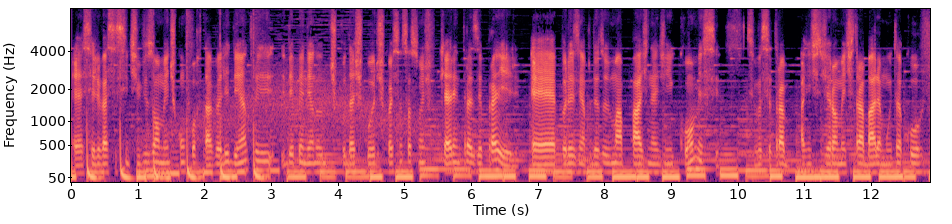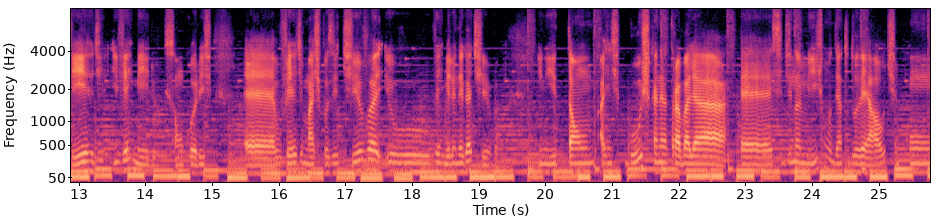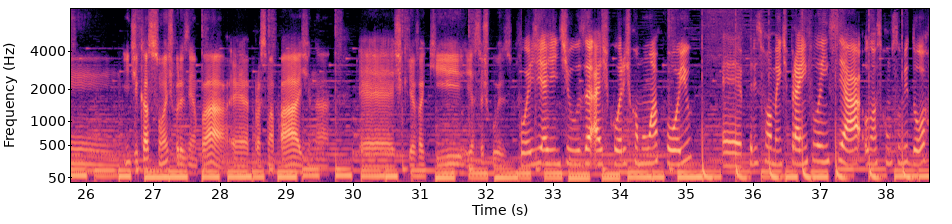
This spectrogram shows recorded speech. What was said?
É, se ele vai se sentir visualmente confortável ali dentro e, e dependendo tipo das cores quais sensações querem trazer para ele é, por exemplo dentro de uma página de e-commerce se você a gente geralmente trabalha muito a cor verde e vermelho que são cores é, o verde mais positiva e o vermelho negativa então a gente busca né, trabalhar é, esse dinamismo dentro do layout com indicações, por exemplo, ah, é, próxima página, é, escreva aqui e essas coisas. Hoje a gente usa as cores como um apoio, é, principalmente para influenciar o nosso consumidor,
